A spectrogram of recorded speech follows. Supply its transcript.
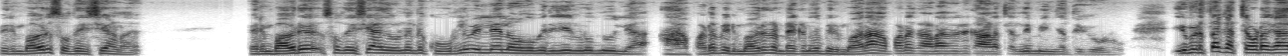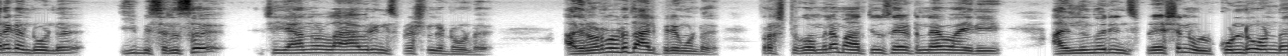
പെരുമ്പാവൂർ സ്വദേശിയാണ്. പെരുമ്പാവൂർ സ്വദേശി ആയതുകൊണ്ട് തന്നെ കൂറിൽ വലിയ ലോകപരിചയങ്ങളൊന്നുമില്ല. ആപ്പാടെ പെരുമ്പാവൂർ കണ്ടേക്കുന്നത് പെരുമ്പാവൂർ ആപ്പാടെ കാണാൻ ഒരു കാളച്ചന്തയും മീഞ്ചന്തൊക്കെ ഉള്ളൂ. ഇവിടുത്തെ കച്ചവടക്കാരെ കണ്ടുകൊണ്ട് ഈ ബിസിനസ് ചെയ്യാന്നുള്ള ആ ഒരു ഇൻസ്പിറേഷൻ കിട്ടുകൊണ്ട് അതിനോടുള്ളൊരു താല്പര്യം കൊണ്ട് ഫസ്റ്റ് ഹോമിലെ മാത്യൂസ് ഏട്ടന്റെ മാതിരി അതിൽ നിന്നൊരു ഇൻസ്പിറേഷൻ ഉൾക്കൊണ്ടുകൊണ്ട്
